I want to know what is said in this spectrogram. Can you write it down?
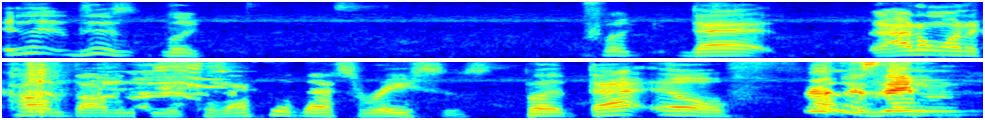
is it this look fuck that I don't want to call him Don Lemon because I feel that's racist. But that elf, No, his name,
